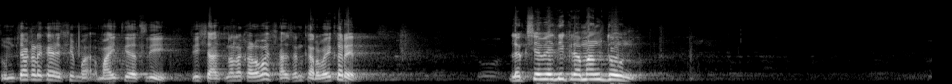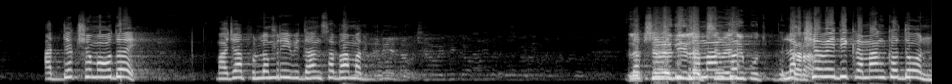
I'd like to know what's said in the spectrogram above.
तुमच्याकडे काय अशी मा- माहिती असली ती शासनाला कळवा शासन कारवाई करेल. लक्षवेधी क्रमांक दोन. अध्यक्ष महोदय माझ्या फुलंब्री विधानसभा मत लक्षवेधी लक्षवेधी पुकारा. लक्षवेधी क्रमांक दोन.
